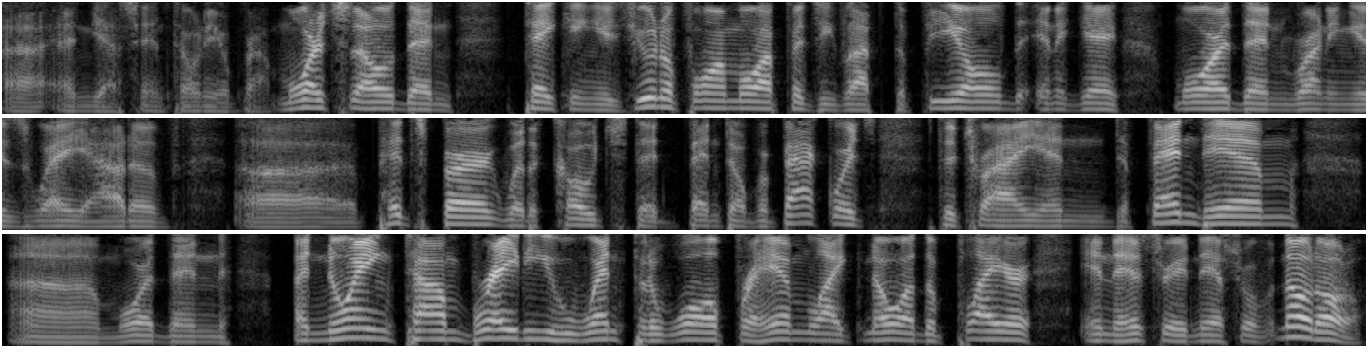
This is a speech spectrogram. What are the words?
Uh, and yes, Antonio Brown. More so than taking his uniform off as he left the field in a game, more than running his way out of uh, Pittsburgh with a coach that bent over backwards to try and defend him, uh, more than annoying Tom Brady, who went to the wall for him like no other player in the history of national. No, no, no.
